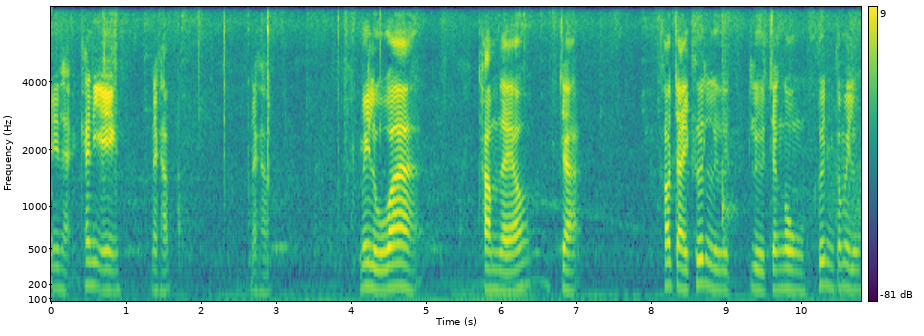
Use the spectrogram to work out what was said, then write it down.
นี่แหละแค่นี้เองนะครับนะครับ ไม่รู้ว่าทำแล้วจะเข้าใจขึ้นหรือหรือจะงงขึ้นก็ไม่รู้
